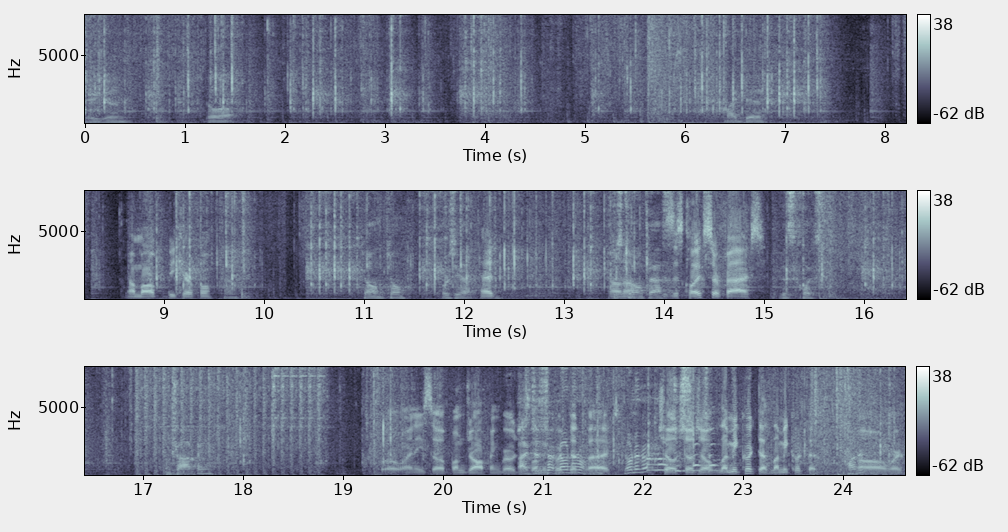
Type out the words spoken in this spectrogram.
Very good. Go up. My dick. I'm up, be careful. Kill him, kill him. Where's he at? Head. I Just don't kill know. him fast. Is this Clix or facts? This Clix. I'm chopping. Bro, and he's up. I'm dropping, bro. Just I let just- me quick no, that no, no. facts. No, no, no, no, Chill, chill, chill. Let me quick that. Let me quick that. Oh, word.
